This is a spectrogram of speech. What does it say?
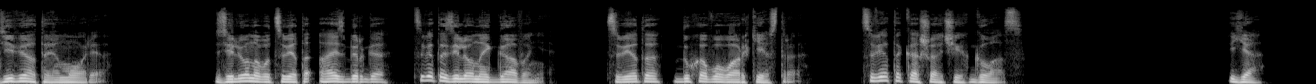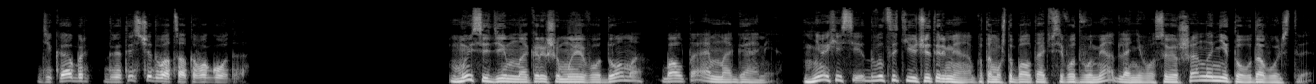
Девятое море. Зеленого цвета айсберга, цвета зеленой гавани, цвета духового оркестра, цвета кошачьих глаз. Я. Декабрь 2020 года. Мы сидим на крыше моего дома, болтаем ногами. Нёхиси двадцатью четырьмя, потому что болтать всего двумя для него совершенно не то удовольствие.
